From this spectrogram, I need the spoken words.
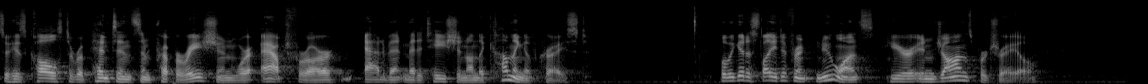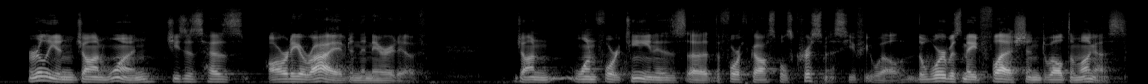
So his calls to repentance and preparation were apt for our Advent meditation on the coming of Christ. But we get a slightly different nuance here in John's portrayal. Early in John 1, Jesus has already arrived in the narrative. John 1:14 is uh, the fourth gospel's Christmas, if you will. The word was made flesh and dwelt among us.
